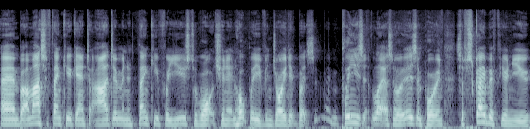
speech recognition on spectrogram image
Um, but a massive thank you again to Adam and thank you for you to watching it and hopefully you've enjoyed it. But please let us know it is important. Subscribe if you're new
